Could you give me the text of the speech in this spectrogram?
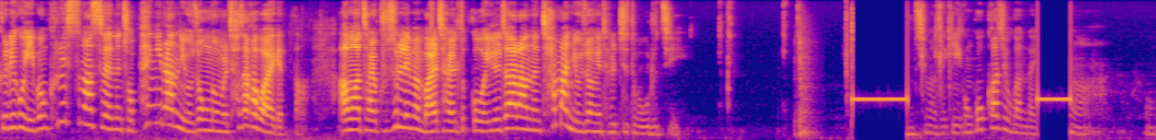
그리고 이번 크리스마스에는 저 팽이라는 요정놈을 찾아가 봐야겠다. 아마 잘 구슬리면 말 잘 듣고 일 잘하는 참한 요정이 될지도 모르지. 잠시만 새끼 이건 꼭 가지고 간다 이 아. 어?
